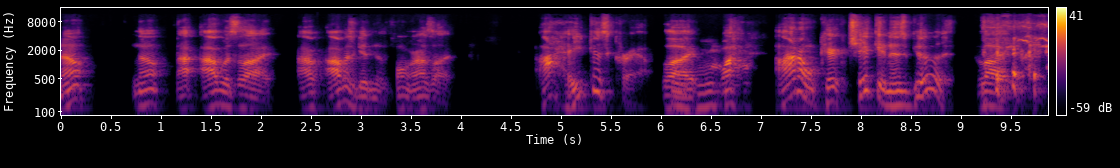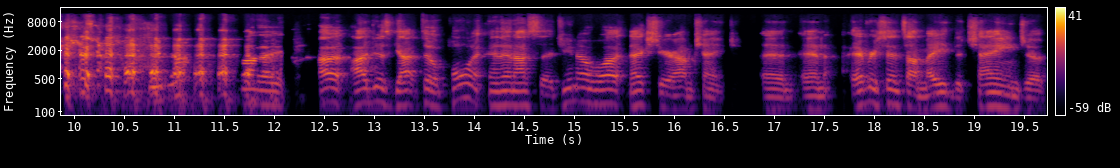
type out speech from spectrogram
No, no. I, I was like, I, I, was getting to the point where I was like, I hate this crap. Like, mm-hmm. why? I don't care. Chicken is good. Like, you know, like I, I just got to a point and then I said, you know what? Next year I'm changing. And and ever since I made the change of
